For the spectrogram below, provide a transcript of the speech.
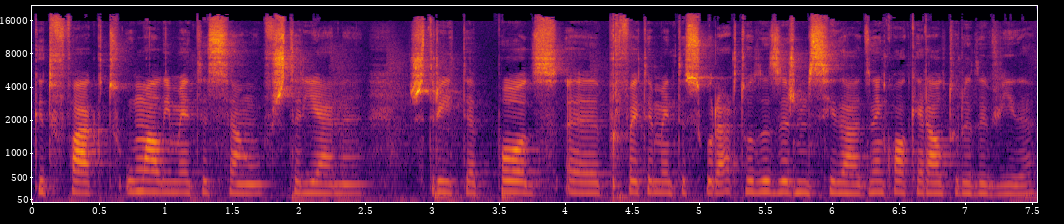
que de facto uma alimentação vegetariana estrita pode uh, perfeitamente assegurar todas as necessidades em qualquer altura da vida,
